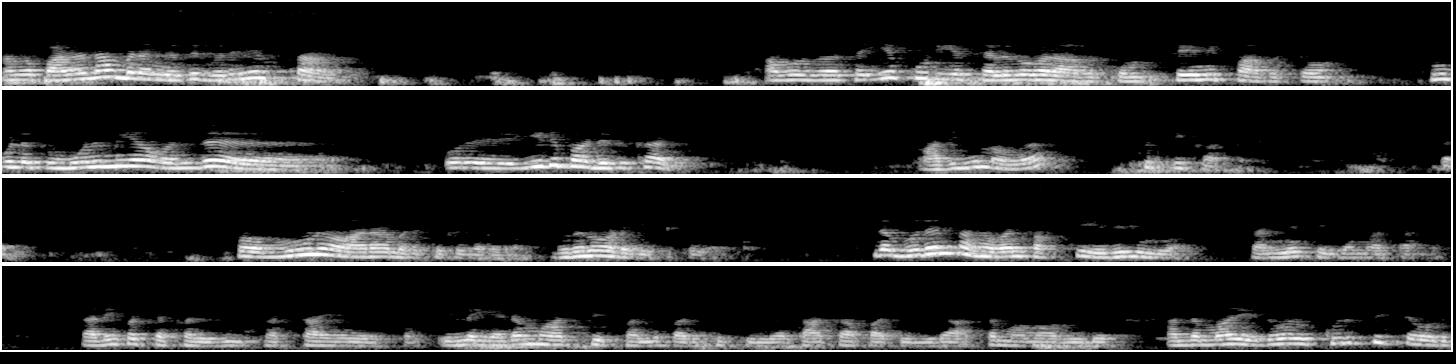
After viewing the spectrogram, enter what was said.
அங்கே பன்னெண்டாம் இடங்கிறது விரயஸ்தானம். அவங்க செய்யக்கூடிய செலவுகளாகட்டும் சேமிப்பாகட்டும் உங்களுக்கு முழுமையாக வந்து ஒரு ஈடுபாடு இருக்காது. அதையும் அவங்க சுட்டி காட்டு சரி. இப்போ மூணு ஆறாம் இடத்துக்கு வருவோம். புதனோட வீட்டுக்கு வருவோம். இந்த புதன் பகவான் ஃபஸ்ட்டு எதிரிங்க. நன்மை செய்ய மாட்டாங்க. தடைப்பட்ட கல்வி கட்டாயம் இருக்கும். இல்லை இடம் மாற்றி உட்காந்து படிச்சிருக்கீங்க தாத்தா பாட்டி வீடு அத்தை மாமா வீடு அந்த மாதிரி ஏதோ ஒரு குறிப்பிட்ட ஒரு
